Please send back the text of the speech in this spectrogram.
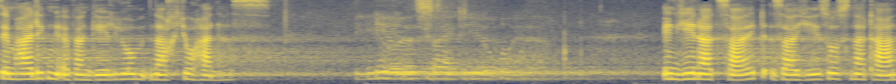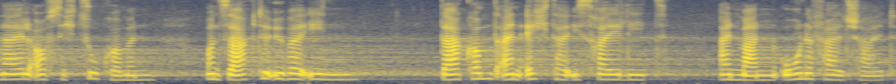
Dem heiligen Evangelium nach Johannes. In jener Zeit sah Jesus Nathanael auf sich zukommen und sagte über ihn, da kommt ein echter Israelit, ein Mann ohne Falschheit.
